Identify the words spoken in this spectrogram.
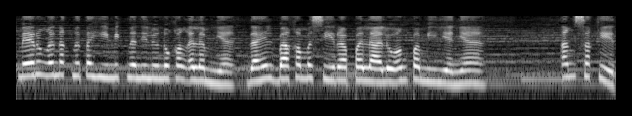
Merong anak na tahimik na nilunok ang alam niya dahil baka masira pa lalo ang pamilya niya. Ang sakit,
